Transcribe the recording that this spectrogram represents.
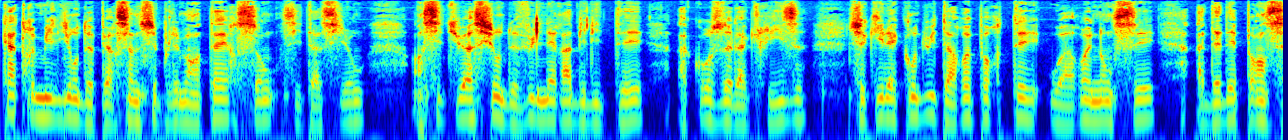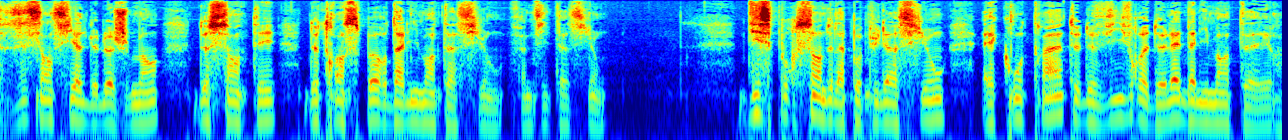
4 millions de personnes supplémentaires sont, citation, en situation de vulnérabilité à cause de la crise, ce qui les conduit à reporter ou à renoncer à des dépenses essentielles de logement, de santé, de transport, d'alimentation. 10% de la population est contrainte de vivre de l'aide alimentaire.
